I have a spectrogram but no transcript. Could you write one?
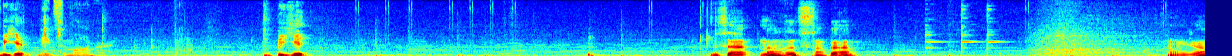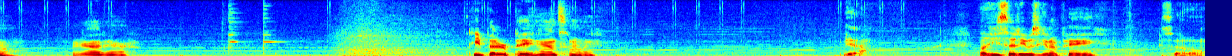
Be it. Need some armor. Be it. Is that no? That's not bad. There you go. I got here. He better pay handsomely. Yeah. Well, he said he was gonna pay, so.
